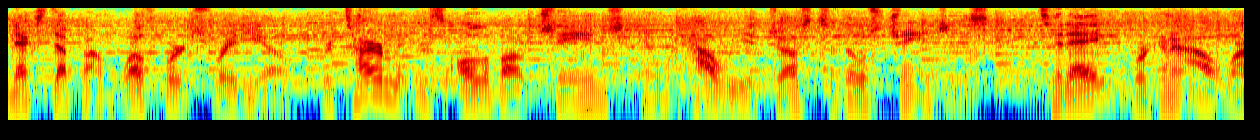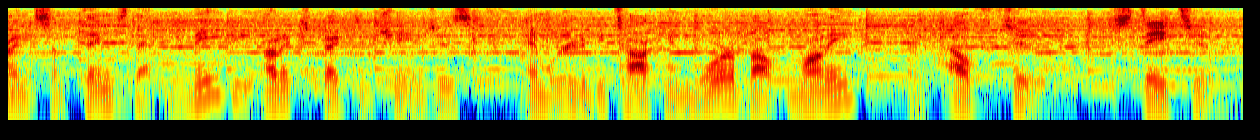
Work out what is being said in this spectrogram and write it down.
Next up on Wealthworx Radio, retirement is all about change and how we adjust to those changes. Today, we're going to outline some things that may be unexpected changes, and we're going to be talking more about money and health too. Stay tuned.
